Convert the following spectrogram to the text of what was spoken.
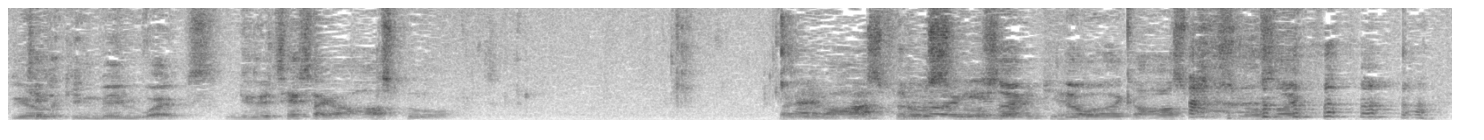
you're dude. licking baby wipes. Dude, it tastes like a hospital. Like what a a hospital, hospital are you smells going like. to? No, like a hospital smells like.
